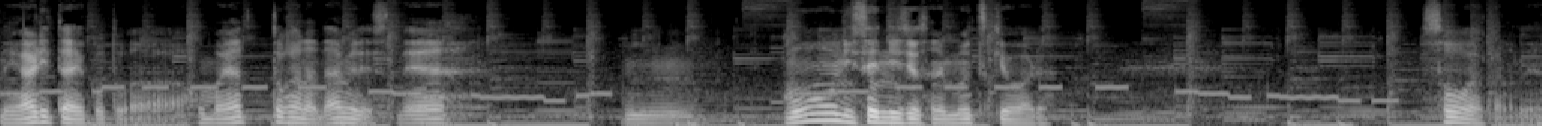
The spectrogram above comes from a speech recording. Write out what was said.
ねやりたいことはほんまやっとかなダメですね。うん。もう2023年むつき終わる。そうやからね。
